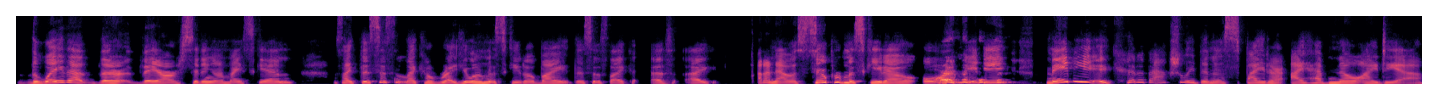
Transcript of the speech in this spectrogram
the way that they're they are sitting on my skin, it's like this isn't like a regular mosquito bite. This is like a I I don't know, a super mosquito, or maybe maybe it could have actually been a spider. I have no idea.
